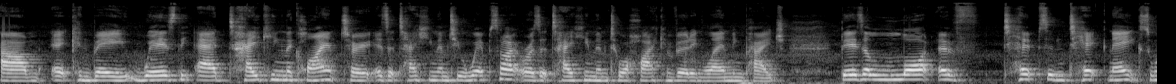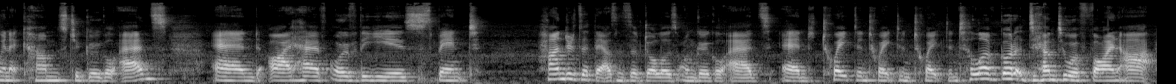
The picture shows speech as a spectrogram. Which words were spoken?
Um, it can be where's the ad taking the client to? Is it taking them to your website or is it taking them to a high converting landing page? There's a lot of tips and techniques when it comes to Google Ads. And I have over the years spent hundreds of thousands of dollars on Google Ads and tweaked and tweaked and tweaked until I've got it down to a fine art.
